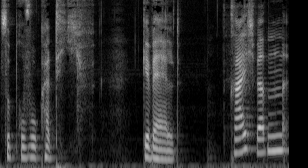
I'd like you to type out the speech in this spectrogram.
so provokativ gewählt. Reich werden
